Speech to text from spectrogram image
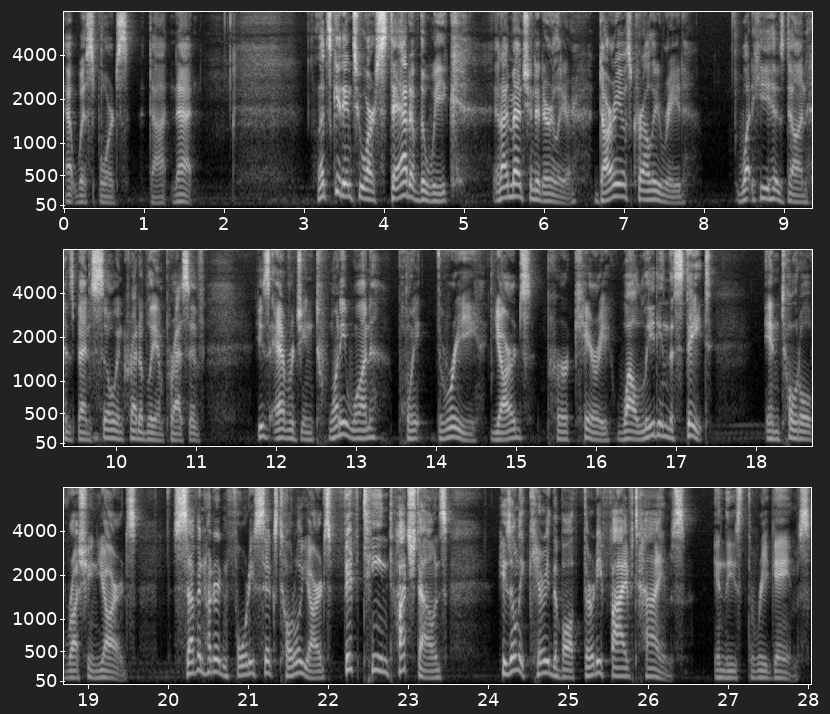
at wissports.net. Let's get into our stat of the week. And I mentioned it earlier. Darius Crowley Reed, what he has done has been so incredibly impressive. He's averaging 21.3 yards per carry while leading the state in total rushing yards. 746 total yards, 15 touchdowns. He's only carried the ball 35 times in these three games.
